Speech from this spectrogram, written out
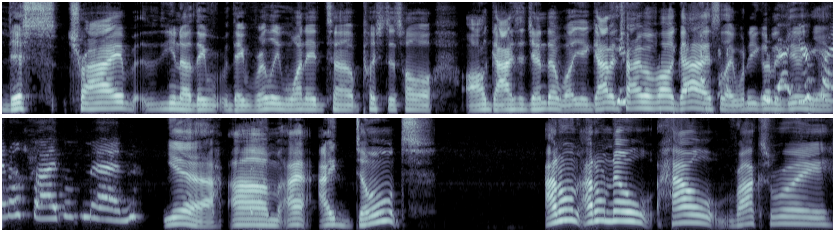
this tribe, you know, they they really wanted to push this whole all guys agenda. Well, you got a tribe of all guys. So like, what are you going to do? Your here? final five of men. Yeah. Um. I I don't. I don't. I don't know how Rocksroy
